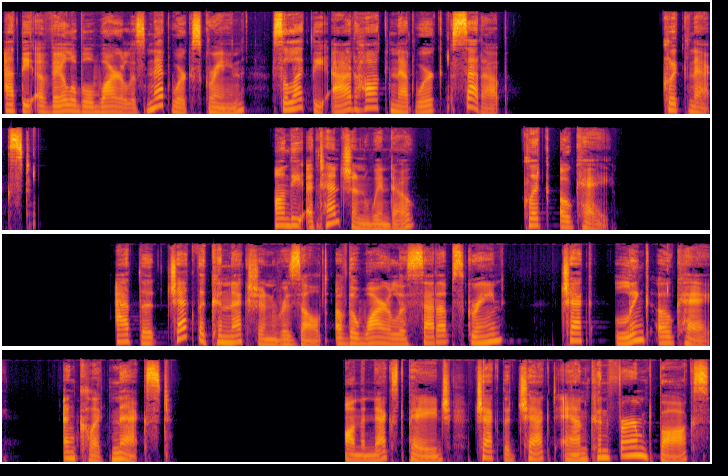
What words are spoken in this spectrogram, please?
At the Available Wireless Network screen, select the Ad hoc Network Setup. Click Next. On the Attention window, click OK. At the Check the Connection result of the wireless setup screen, check Link OK and click Next. On the next page, check the Checked and Confirmed box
